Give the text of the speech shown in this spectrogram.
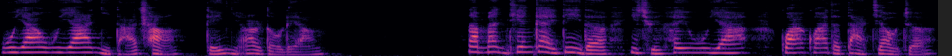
乌鸦乌鸦，你打场，给你二斗粮。”那漫天盖地的一群黑乌鸦，呱呱的大叫着。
